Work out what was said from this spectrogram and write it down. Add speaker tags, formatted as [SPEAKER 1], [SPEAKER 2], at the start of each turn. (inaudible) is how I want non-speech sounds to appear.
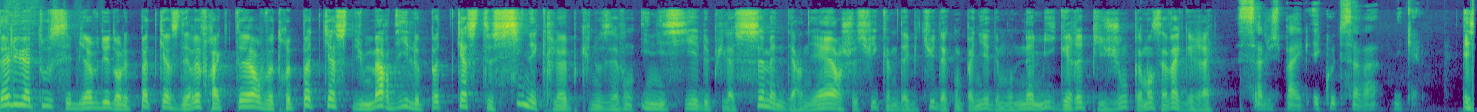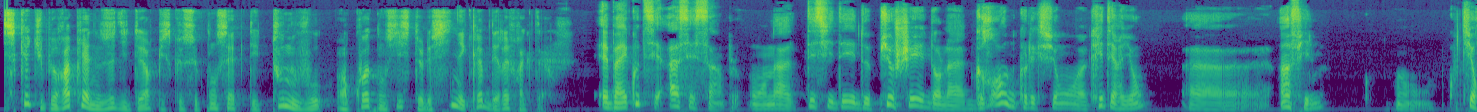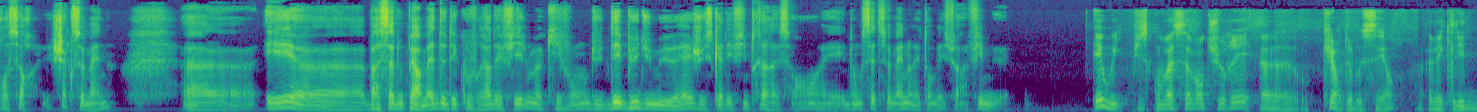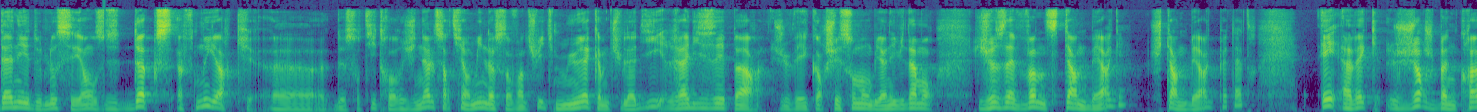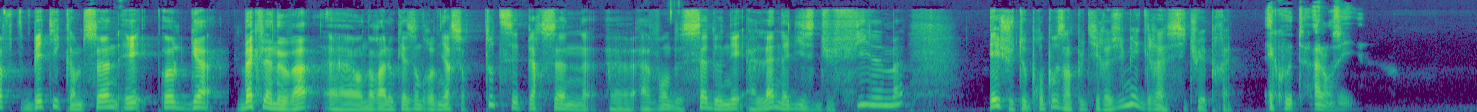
[SPEAKER 1] Salut à tous et bienvenue dans le podcast des réfracteurs, votre podcast du mardi, le podcast Ciné Club que nous avons initié depuis la semaine dernière. Je suis comme d'habitude accompagné de mon ami Gré Pigeon. Comment ça va Gré?
[SPEAKER 2] Salut Spike, écoute, ça va, nickel.
[SPEAKER 1] Est-ce que tu peux rappeler à nos auditeurs, puisque ce concept est tout nouveau, en quoi consiste le Ciné Club des réfracteurs?
[SPEAKER 2] Eh ben écoute, c'est assez simple. On a décidé de piocher dans la grande collection euh, Criterion euh, un film qu'on tire au chaque semaine. Euh, et euh, bah, ça nous permet de découvrir des films qui vont du début du muet jusqu'à des films très récents. Et donc cette semaine, on est tombé sur un film muet.
[SPEAKER 1] Et oui, puisqu'on va s'aventurer euh, au cœur de l'océan, avec les damnés de l'océan, The Ducks of New York, euh, de son titre original, sorti en 1928, muet comme tu l'as dit, réalisé par, je vais écorcher son nom bien évidemment, Joseph von Sternberg, Sternberg peut-être, et avec George Bancroft, Betty Thompson et Olga Baklanova. Euh, on aura l'occasion de revenir sur toutes ces personnes euh, avant de s'adonner à l'analyse du film. Et je te propose un petit résumé, Grèce, si tu es prêt.
[SPEAKER 2] Écoute, allons-y.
